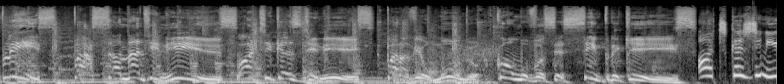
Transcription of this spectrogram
Please, passa na Diniz. Óticas Diniz, para ver o mundo como você sempre quis. Óticas Diniz,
